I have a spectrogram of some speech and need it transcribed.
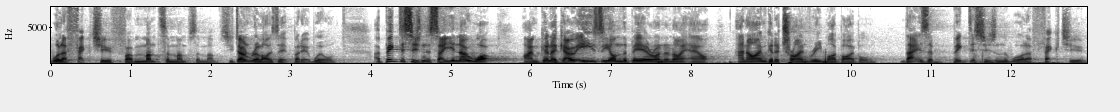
will affect you for months and months and months. You don't realize it, but it will. A big decision to say, you know what, I'm going to go easy on the beer on a night out and I'm going to try and read my Bible. That is a big decision that will affect you.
